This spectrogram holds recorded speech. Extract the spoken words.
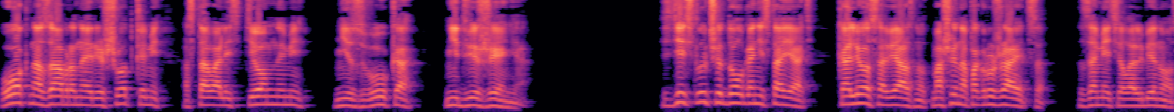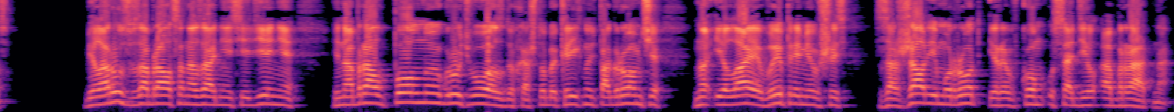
Окна, забранные решетками, оставались темными, ни звука, ни движения. «Здесь лучше долго не стоять. Колеса вязнут, машина погружается», – заметил Альбинос. Белорус взобрался на заднее сиденье и набрал полную грудь воздуха, чтобы крикнуть погромче, но Илай, выпрямившись, зажал ему рот и рывком усадил обратно.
